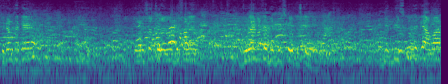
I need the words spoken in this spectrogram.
সেখান থেকে উনিশশো চুরানব্বই সালের জুলাই মাসে বিপি স্কুলে পুষ্টি বিপি স্কুল থেকে আবার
